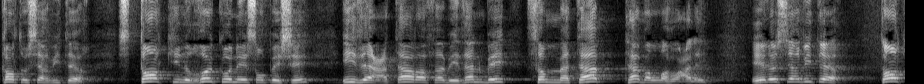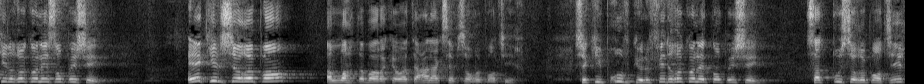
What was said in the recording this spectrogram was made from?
quant au serviteur, tant qu'il reconnaît son péché, et le serviteur, tant qu'il reconnaît son péché et qu'il se repent, Allah wa accepte son repentir. Ce qui prouve que le fait de reconnaître ton péché, ça te pousse à repentir,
